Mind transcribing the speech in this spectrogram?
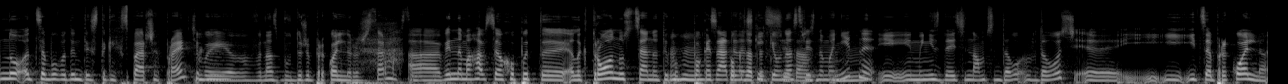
ну це був один з таких з перших проєктів. Uh-huh. і В нас був дуже прикольний режисер. А, Він намагався охопити електронну сцену, типу uh-huh. показати, показати наскільки всі, у нас різноманітне, і, і мені здається, нам це вдалося, е, і, і, і це прикольно.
